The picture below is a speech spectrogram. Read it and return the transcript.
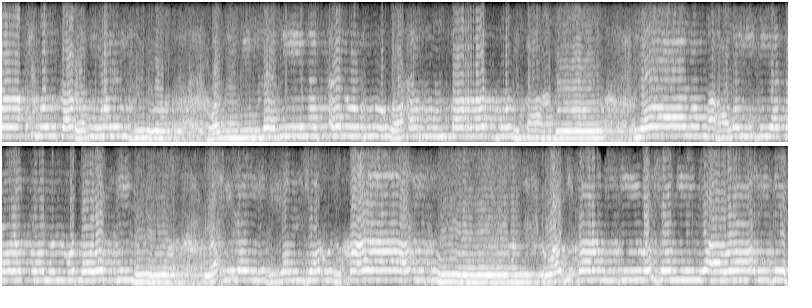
صاحب الكرم والجود. ومن الذي نسأله وأنت الرب المعبود يا من عليه يتوكل المتوكلون وإليه يلجأ الخائفون. وبكرمه وجميل عوائده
